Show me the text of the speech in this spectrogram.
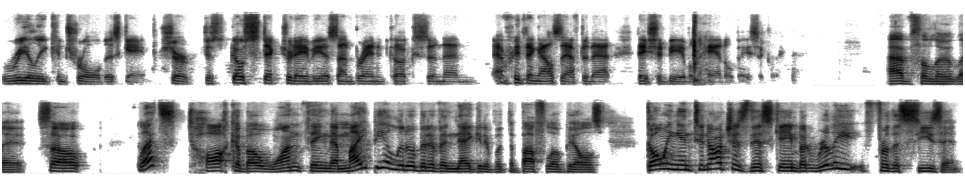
really control this game. Sure, just go stick Tre'Davious on Brandin Cooks, and then everything else after that, they should be able to handle basically. Absolutely. So let's talk about one thing that might be a little bit of a negative with the Buffalo Bills going into not just this game, but really for the season.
